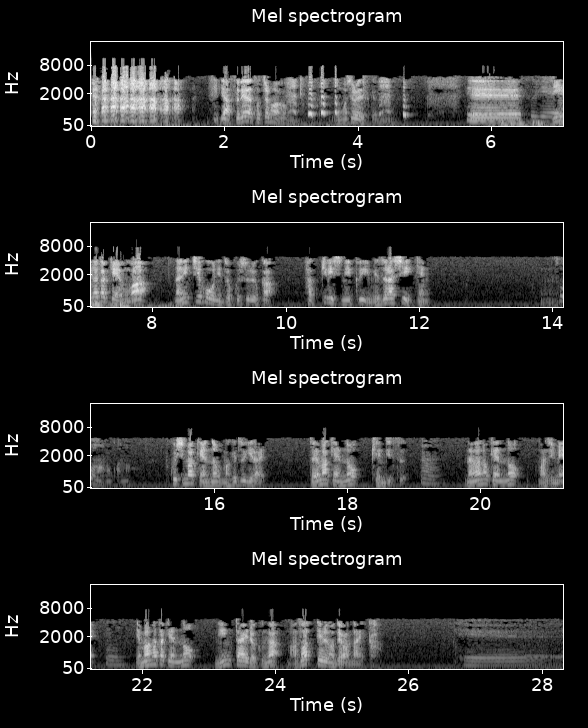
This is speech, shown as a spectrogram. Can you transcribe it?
た。いや、それはそっちの方が面白いですけどね。へえー、すげえ。新潟県は何地方に属するか、はっきりしにくい珍しい県。うんそうなのかな。福島県の負けず嫌い、富山県の堅実、うん。長野県の真面目、うん。山形県の忍耐力が混ざっているのではないか。へ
